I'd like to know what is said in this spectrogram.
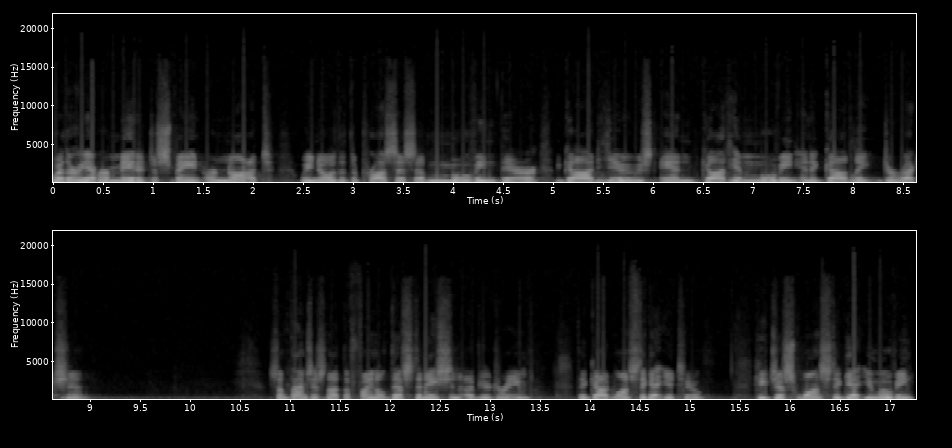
Whether he ever made it to Spain or not, we know that the process of moving there, God used and got him moving in a godly direction. Sometimes it's not the final destination of your dream that God wants to get you to, He just wants to get you moving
